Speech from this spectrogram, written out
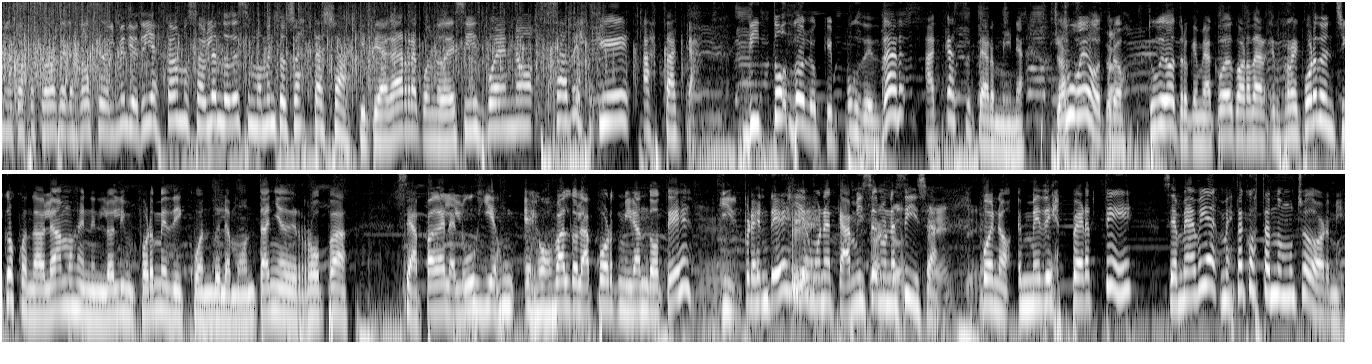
minutos pasados de las 12 del mediodía. Estábamos hablando de ese momento ya hasta allá, que te agarra cuando decís, bueno, ¿sabes qué? Hasta acá. Di todo lo que pude dar, acá se termina. Ya tuve está. otro, tuve otro que me acabo de acordar. Recuerdo en chicos cuando hablábamos en el LOL informe de cuando la montaña de ropa se apaga la luz y es, un- es Osvaldo Laporte mirándote y prendes Sí, y es una camisa en una silla. sí, sí. Bueno, me desperté, o sea, me, había, me está costando mucho dormir.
